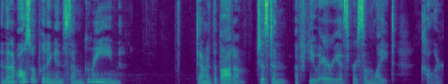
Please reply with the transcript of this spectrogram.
And then I'm also putting in some green down at the bottom, just in a few areas for some light color.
